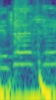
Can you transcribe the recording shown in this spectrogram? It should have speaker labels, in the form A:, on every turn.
A: hit a hit.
